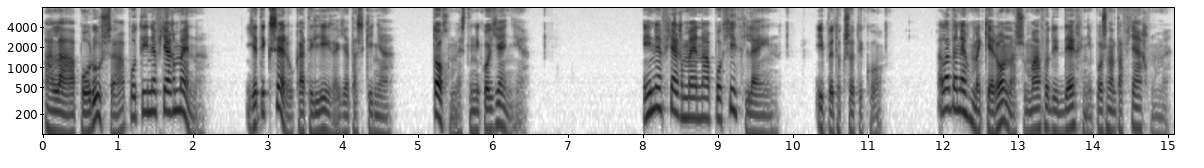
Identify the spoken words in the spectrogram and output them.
Αλλά απορούσα από ότι είναι φτιαγμένα, γιατί ξέρω κάτι λίγα για τα σκηνιά. Το έχουμε στην οικογένεια. «Είναι φτιαγμένα από Heath είπε το ξωτικό. «Αλλά δεν έχουμε καιρό να σου μάθω την τέχνη πώς να τα φτιάχνουμε.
